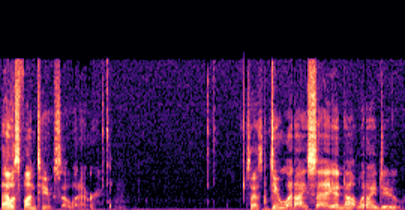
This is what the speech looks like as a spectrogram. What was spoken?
that was fun too, so whatever. So that's do what I say and not what I do.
